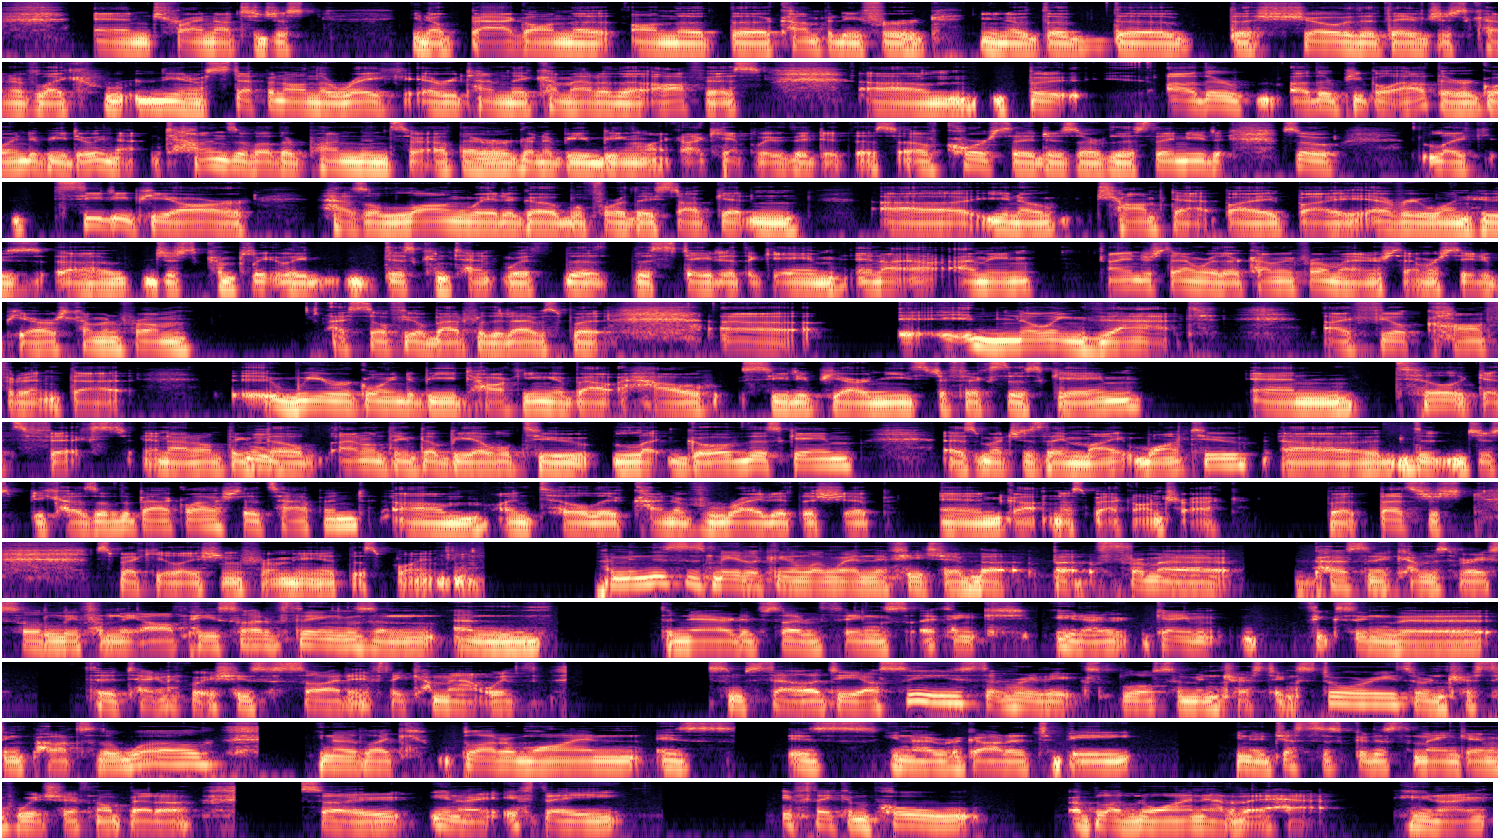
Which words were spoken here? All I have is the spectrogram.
and try not to just you know bag on the on the the company for you know the the the show that they've just kind of like you know stepping on the rake every time they come out of the office. Um, but other other people out there are going to be doing that. Tons of other pundits out there are going to be being like i can't believe they did this. Of course they deserve this. They need so like cdpr has a long way to go before they stop getting uh, you know chomped at by by everyone who's uh, just completely discontent with the the state of the game. And i i mean I understand where they're coming from. I understand where CDPR is coming from. I still feel bad for the devs, but uh, knowing that, I feel confident that uh, we were going to be talking about how CDPR needs to fix this game until it gets fixed. And I don't think Hmm. they'll. I don't think they'll be able to let go of this game as much as they might want to, uh, d- just because of the backlash that's happened. Um, until they've kind of righted the ship and gotten us back on track. But that's just speculation from me at this point. I mean, this is me looking a long way in the future, but but from a person who comes very solidly from the RP side of things and and the narrative side of things, I think you know, game fixing the the technical issues aside, if they come out with some stellar DLCs that really explore some interesting stories or interesting parts of the world. You know, like Blood and Wine is is you know regarded to be you know just as good as the main game of Witcher, if not better. So you know, if they if they can pull a Blood and Wine out of their hat, you know,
